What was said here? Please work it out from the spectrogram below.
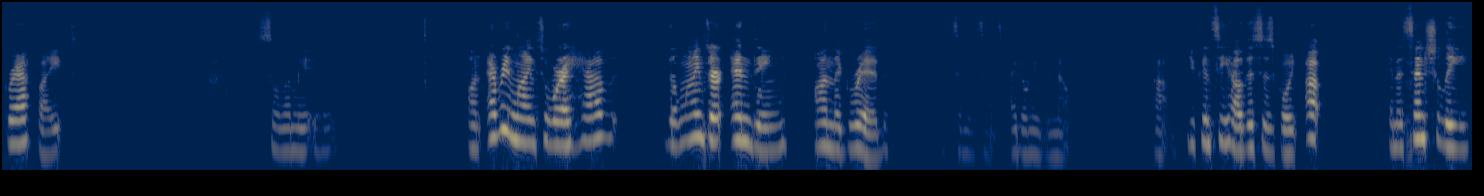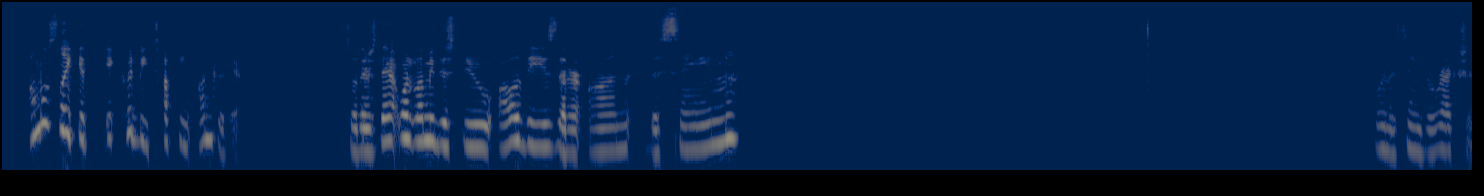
graphite. So let me, on every line, so where I have the lines are ending on the grid, if that makes any sense, I don't even know. Um, you can see how this is going up and essentially almost like it, it could be tucking under there. So there's that one. Let me just do all of these that are on the same going the same direction.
